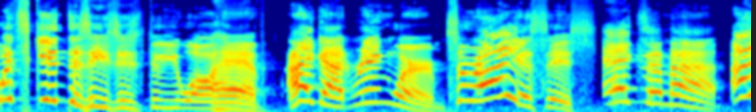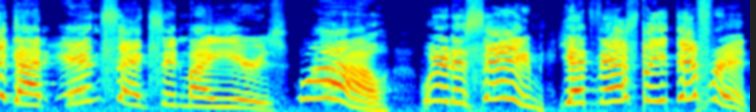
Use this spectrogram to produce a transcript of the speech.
what skin diseases do you all have? I got ringworm, psoriasis, eczema. I got insects in my ears. Wow, we're the same, yet vastly different.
